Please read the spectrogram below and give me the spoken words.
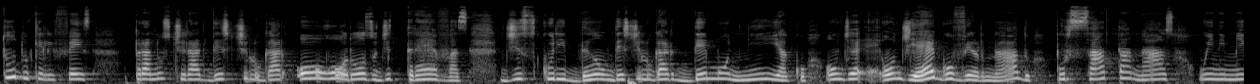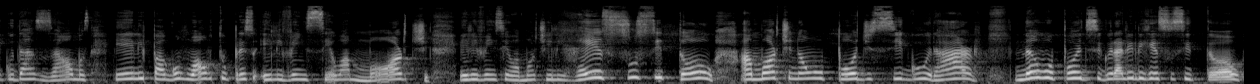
Tudo que ele fez para nos tirar deste lugar horroroso de trevas, de escuridão, deste lugar demoníaco, onde é, onde é governado por Satanás, o inimigo das almas. Ele pagou um alto preço, ele venceu a morte, ele venceu a morte, ele ressuscitou. A morte não o pôde segurar, não o pôde segurar, ele ressuscitou,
